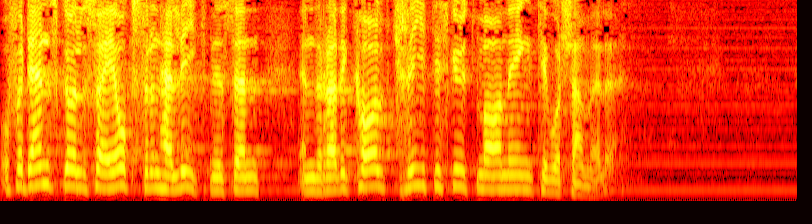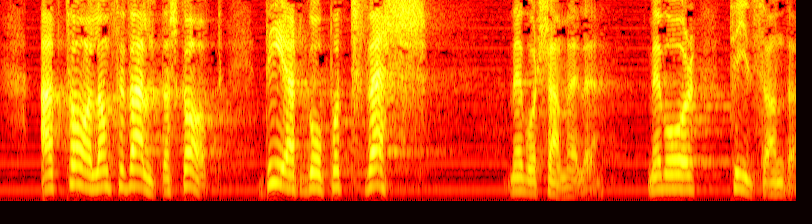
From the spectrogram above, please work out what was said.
Och för den skull så är också den här liknelsen en radikalt kritisk utmaning till vårt samhälle. Att tala om förvaltarskap, det är att gå på tvärs med vårt samhälle, med vår tidsanda.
